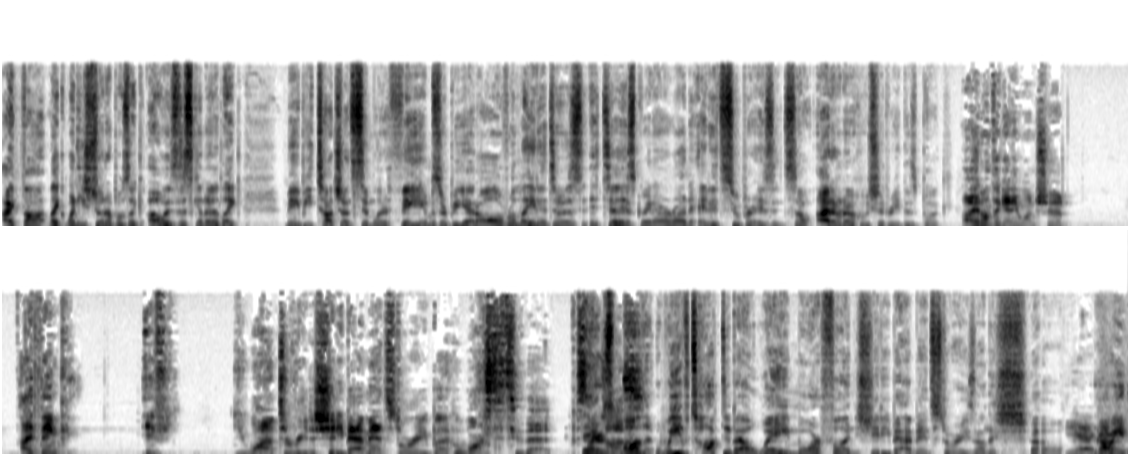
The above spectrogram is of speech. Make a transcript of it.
I thought, like, when he showed up, I was like, oh, is this gonna like maybe touch on similar themes or be at all related to his to his Green Arrow run? And it super isn't. So I don't know who should read this book. I don't think anyone should. I think if you want to read a shitty Batman story, but who wants to do that? Besides There's us? other. We've talked about way more fun shitty Batman stories on this show. Yeah, go read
